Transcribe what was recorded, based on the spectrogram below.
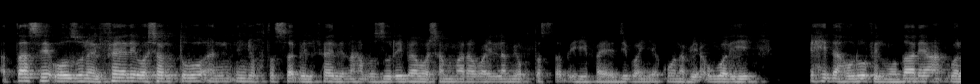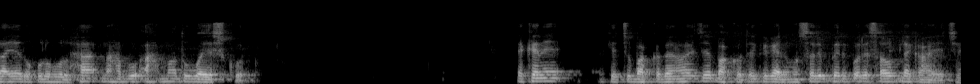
التاسع وزن الفعل وشرطه أن يختص بالفعل نحو ضرب وشمر وإن لم يختص به فيجب أن يكون في أوله إحدى حروف المضارع ولا يدخله الحاء نحو أحمد ويشكر এখানে কিছু বাক্য দেওয়া হয়েছে বাক্য থেকে গাইল মুসরিফ বের করে সব লেখা হয়েছে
